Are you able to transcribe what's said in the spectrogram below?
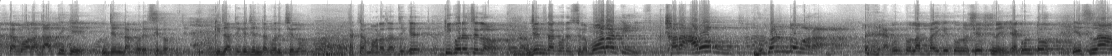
একটা মরা জাতিকে জিন্দা করেছিল। কি জাতিকে জিন্দা করেছিল? একটা মরা জাতিকে কি করেছিল? জিন্দা করেছিল। মরা কি? সারা আরব ভূখণ্ড মরা। এখন তো লাভবাইকে কোনো শেষ নেই। এখন তো ইসলাম,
